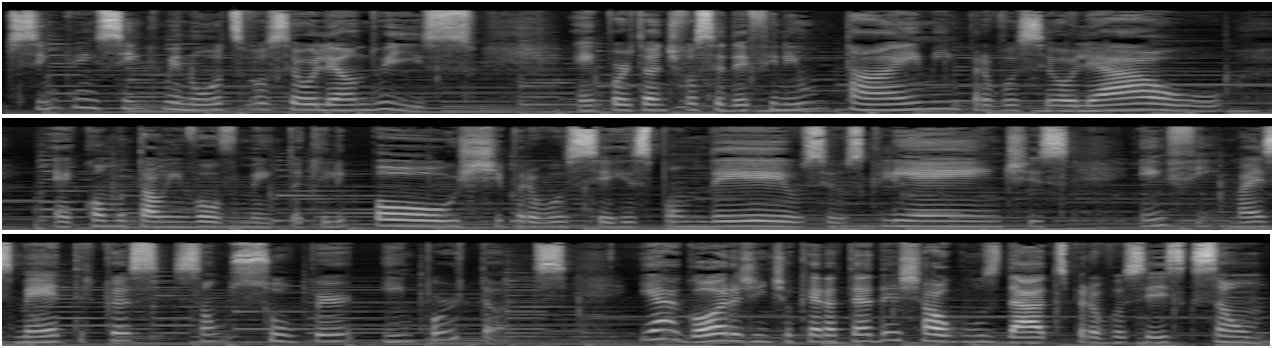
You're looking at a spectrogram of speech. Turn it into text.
5 em 5 minutos você olhando isso. É importante você definir um timing para você olhar o, é, como está o envolvimento daquele post, para você responder os seus clientes, enfim. Mas métricas são super importantes. E agora, gente, eu quero até deixar alguns dados para vocês que são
